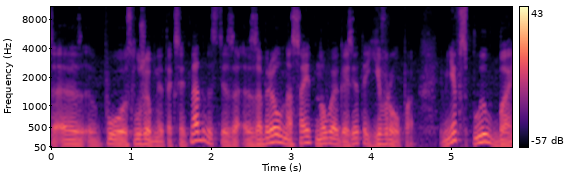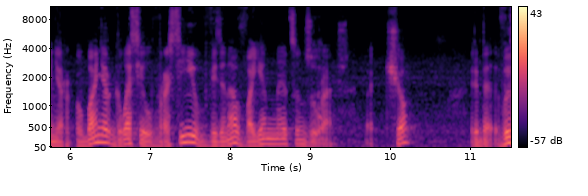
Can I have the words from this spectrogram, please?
э, по служебной, так сказать, надобности забрел на сайт «Новая газета Европа». И мне всплыл баннер. Баннер гласил «В России введена военная цензура». Чё? Ребят, вы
